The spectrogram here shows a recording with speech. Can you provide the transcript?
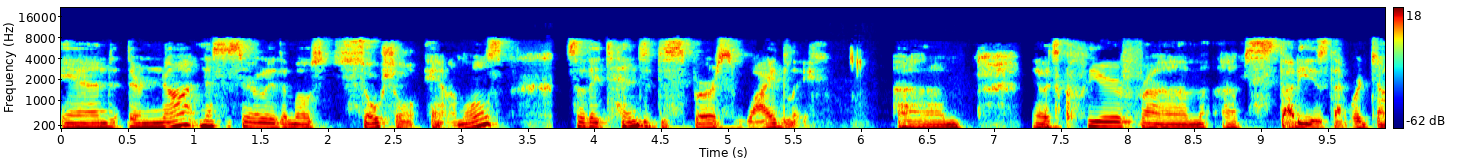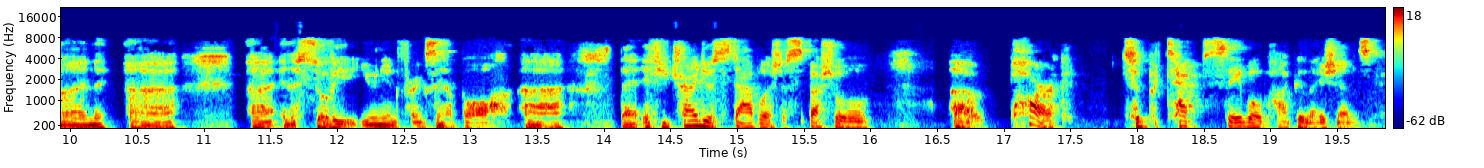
and they're not necessarily the most social animals, so they tend to disperse widely. Um, you know, it's clear from um, studies that were done uh, uh, in the Soviet Union, for example, uh, that if you try to establish a special uh, park to protect sable populations,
